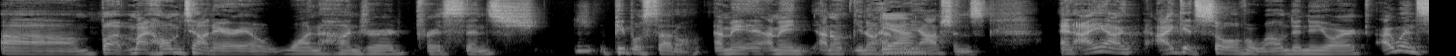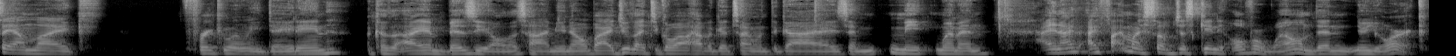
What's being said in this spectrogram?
Um, but my hometown area, 100% sh- people settle. I mean, I mean, I don't, you don't have Yeah. many options. And I, I, I get so overwhelmed in New York. I wouldn't say I'm like frequently dating because I am busy all the time, you know, but I do like to go out, have a good time with the guys and meet women. And I, I find myself just getting overwhelmed in New York.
